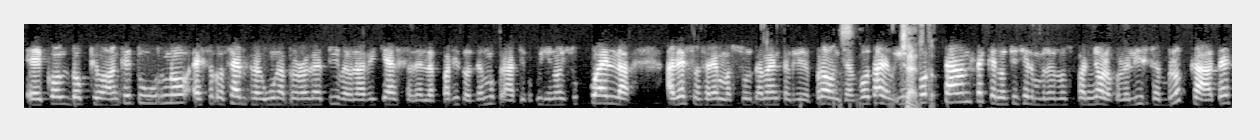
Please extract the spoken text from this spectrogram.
eh, col doppio anche turno, è stata sempre una prerogativa e una richiesta del Partito Democratico, quindi noi su quella adesso saremmo assolutamente pronti a votare. Certo. L'importante è che non ci sia il modello spagnolo con le liste bloccate,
